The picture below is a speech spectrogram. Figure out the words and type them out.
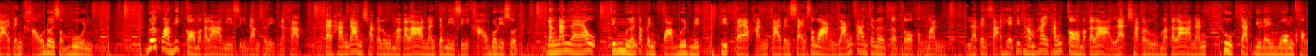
กายเป็นเขาโดยสมบูรณ์ ด้วยความที่กอมาการ่ามีสีดำสนิทนะครับ แต่ทางด้านชากาลูมาการ่านั้นจะมีสีขาวบริสุทธิ์ ดังนั้นแล้วจึงเหมือนกับเป็นความมืดมิด ที่แปรผันกลายเป็นแสงสว่างหลังการเจริญเติบโตของมัน และเป็นสาเหตุที่ทำให้ทั้งกอมาการ่าและชากาลูมาการ่านั้นถูกจัดอยู่ในวงของ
